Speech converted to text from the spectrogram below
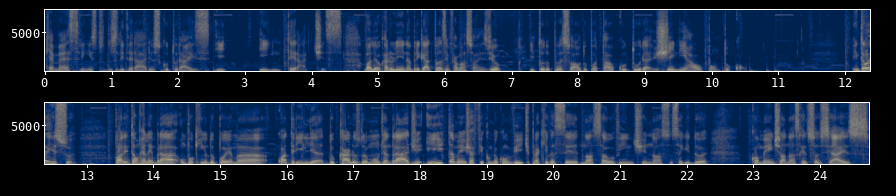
que é mestre em estudos literários, culturais e interartes. Valeu, Carolina, obrigado pelas informações, viu? E todo o pessoal do portal culturagenial.com. Então é isso. Bora então relembrar um pouquinho do poema Quadrilha, do Carlos Drummond de Andrade, e também já fica o meu convite para que você, nossa ouvinte, nosso seguidor, comente lá nas redes sociais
